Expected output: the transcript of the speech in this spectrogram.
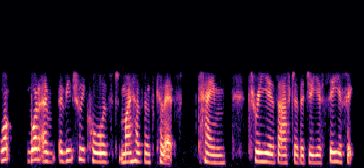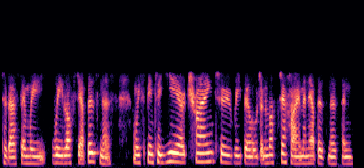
what what eventually caused my husband's collapse came three years after the GFC affected us and we, we lost our business. And we spent a year trying to rebuild and lost our home and our business and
